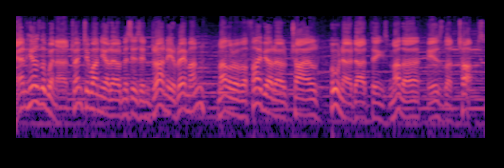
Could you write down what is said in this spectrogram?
And here's the winner 21 year old Mrs. Indrani Rahman, mother of a five year old child who no doubt thinks mother is the tops.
